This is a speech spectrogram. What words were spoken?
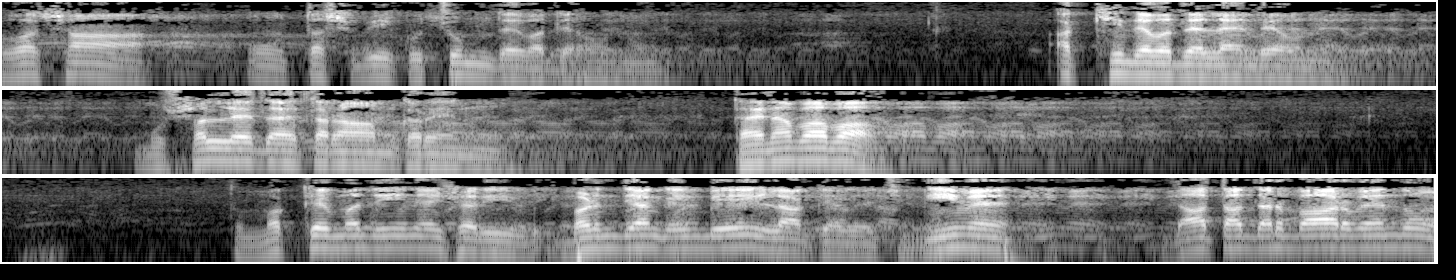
وساں تسبیح کو چم دے ودے انہوں اکھی دے ودے لیندے انہوں مسلح دا احترام کریں کہنا بابا، تو مکے مدینے شریف بندیاں کہیں بے علاقے میں داتا دربار ویندوں،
